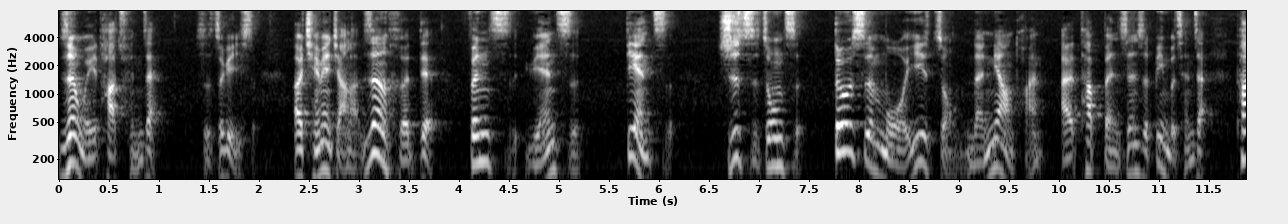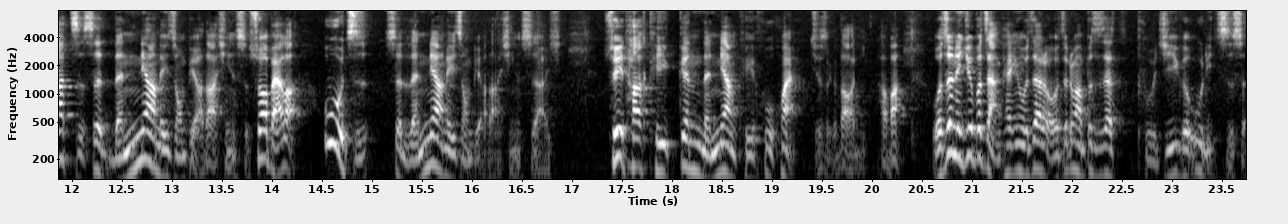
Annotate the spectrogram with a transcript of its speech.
认为它存在，是这个意思。而前面讲了，任何的分子、原子、电子、质子、中子都是某一种能量团，而它本身是并不存在，它只是能量的一种表达形式。说白了，物质是能量的一种表达形式而已，所以它可以跟能量可以互换，就这个道理，好吧？我这里就不展开，因为我在我这地方不是在普及一个物理知识，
